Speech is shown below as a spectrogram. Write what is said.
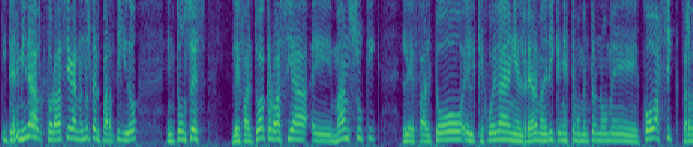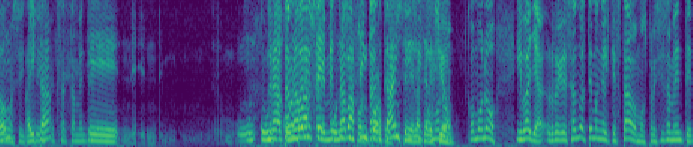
y termina Croacia ganándote el partido. Entonces, le faltó a Croacia eh, Mandzukic, le faltó el que juega en el Real Madrid, que en este momento no me. Kovacic, perdón. Kovacic, ahí sí, está. exactamente. Eh, una, faltaron una varios base, elementos una base importantes. importante Sí, de la sí, cómo selección. no, cómo no. Y vaya, regresando al tema en el que estábamos, precisamente,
